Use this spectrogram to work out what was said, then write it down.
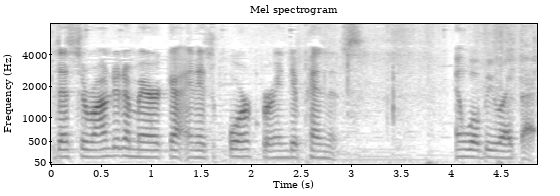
that surrounded America and its war for independence. And we'll be right back.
